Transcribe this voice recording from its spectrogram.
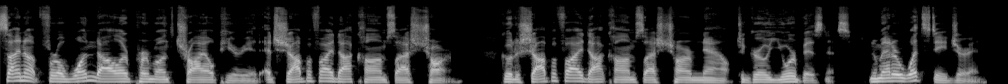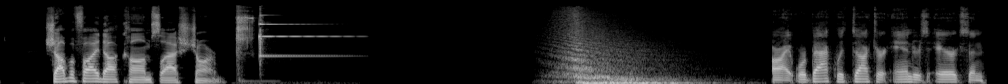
Sign up for a $1 per month trial period at shopify.com slash charm. Go to shopify.com slash charm now to grow your business, no matter what stage you're in. Shopify.com slash charm. All right, we're back with Dr. Anders Ericsson.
